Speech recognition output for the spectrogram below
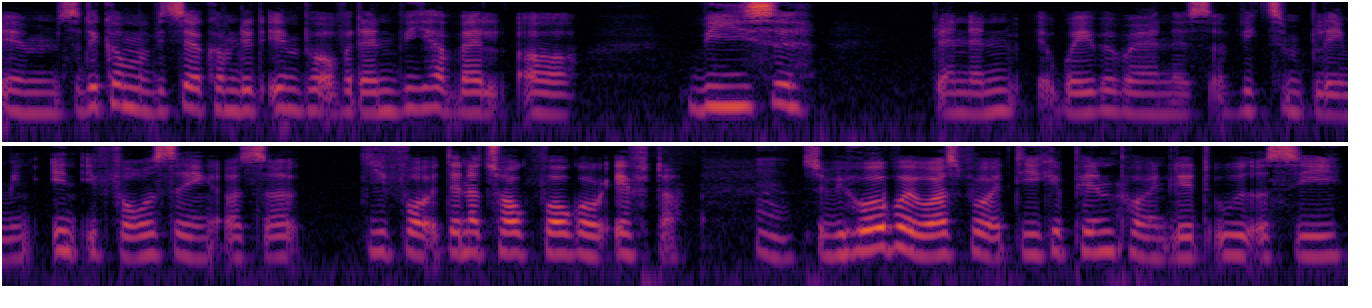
Øhm, så det kommer vi til at komme lidt ind på, og hvordan vi har valgt at vise blandt andet wave awareness og victim blaming ind i forestillingen, og så de får, den her talk foregår efter. Mm. Mm. Så vi håber jo også på, at de kan pinpoint lidt ud og sige,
